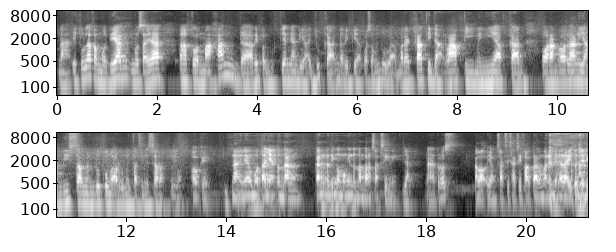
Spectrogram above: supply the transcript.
Nah itulah kemudian menurut saya eh, kelemahan dari pembuktian yang diajukan dari pihak 02 mereka tidak rapi menyiapkan orang-orang yang bisa mendukung argumentasinya secara kuat Oke. Nah ini yang mau tanya tentang kan tadi ngomongin tentang para saksi nih. ya Nah terus kalau yang saksi-saksi fakta kemarin daerah itu jadi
